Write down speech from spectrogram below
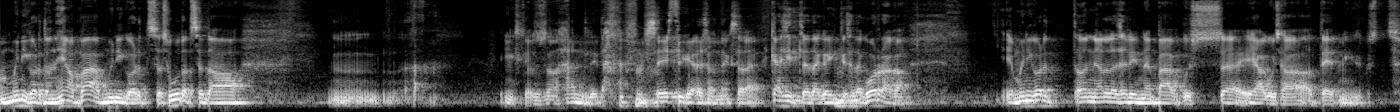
mõnikord on hea päev, mõnikord sa suudad seda mm, inglise keeles on handle ida mis eesti keeles on, eks ole, käsitleda kõike seda korraga ja mõnikord on jälle selline päev, kus äh, hea, kui sa teed mingisugust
